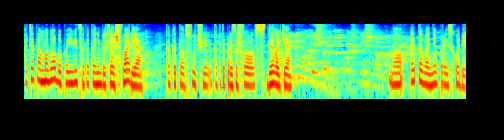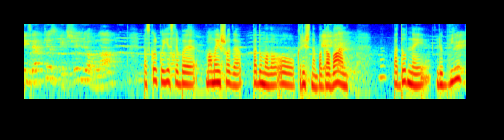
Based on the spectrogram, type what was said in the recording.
Хотя там могла бы появиться какая-нибудь Айшварья, как это в случае, как это произошло с Деваки, но этого не происходит. Поскольку если бы мама Ишода подумала, о, Кришна, Бхагаван, подобной любви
